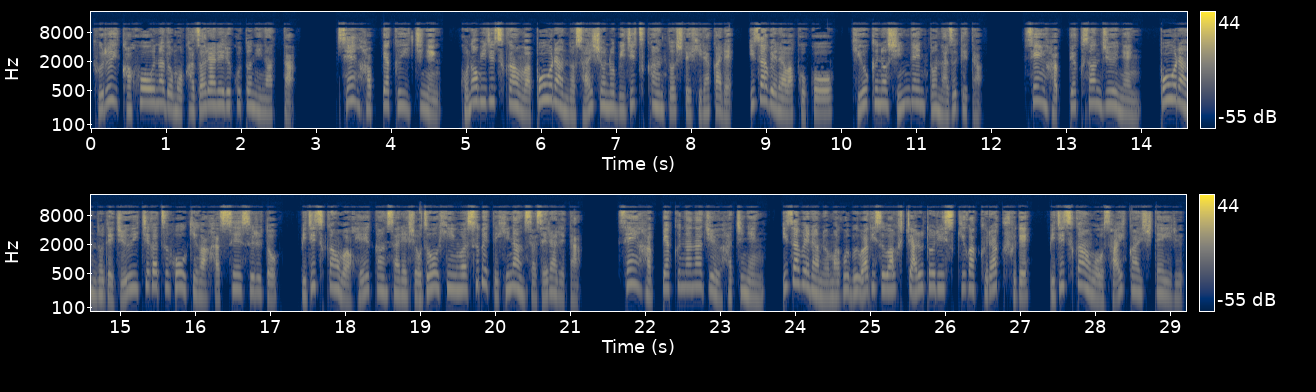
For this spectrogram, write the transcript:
古い家宝なども飾られることになった。1801年、この美術館はポーランド最初の美術館として開かれ、イザベラはここを記憶の神殿と名付けた。1830年、ポーランドで11月放棄が発生すると、美術館は閉館され所蔵品はすべて避難させられた。1878年、イザベラの孫ブワディスワフ・チャルトリスキがクラクフで美術館を再開している。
